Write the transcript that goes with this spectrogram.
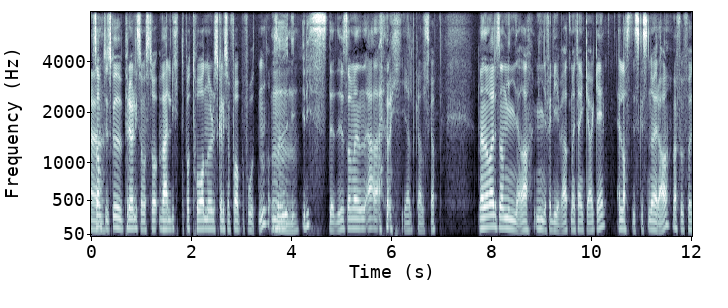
ja. Samtidig skal du prøve liksom å stå, være litt på tå når du skal liksom få på foten, og så Mm. rister du som en Ja, det var helt galskap. Men det var et sånn minne, da. Minne for livet. At man tenker OK, elastiske snører, i hvert fall for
